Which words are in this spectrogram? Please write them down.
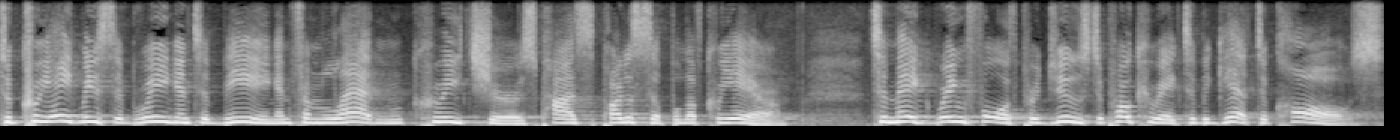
To create means to bring into being, and from Latin, creatus, past participle of creare. To make, bring forth, produce, to procreate, to beget, to cause.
